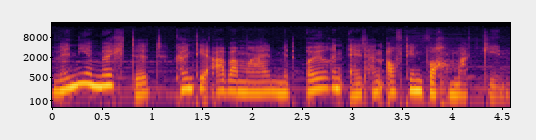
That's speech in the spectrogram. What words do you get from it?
Wenn ihr möchtet, könnt ihr aber mal mit euren Eltern auf den Wochenmarkt gehen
